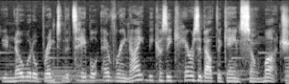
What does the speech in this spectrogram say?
You know what he'll bring to the table every night because he cares about the game so much.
